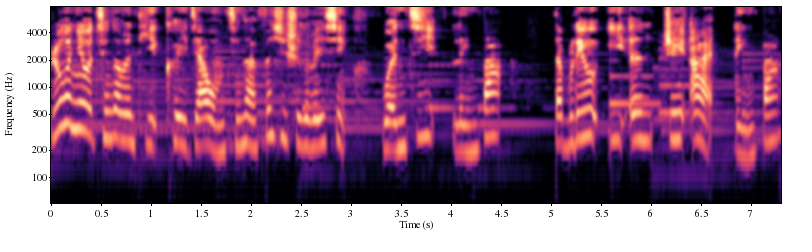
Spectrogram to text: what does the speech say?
如果你有情感问题，可以加我们情感分析师的微信文姬零八 W E N J I 零八。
